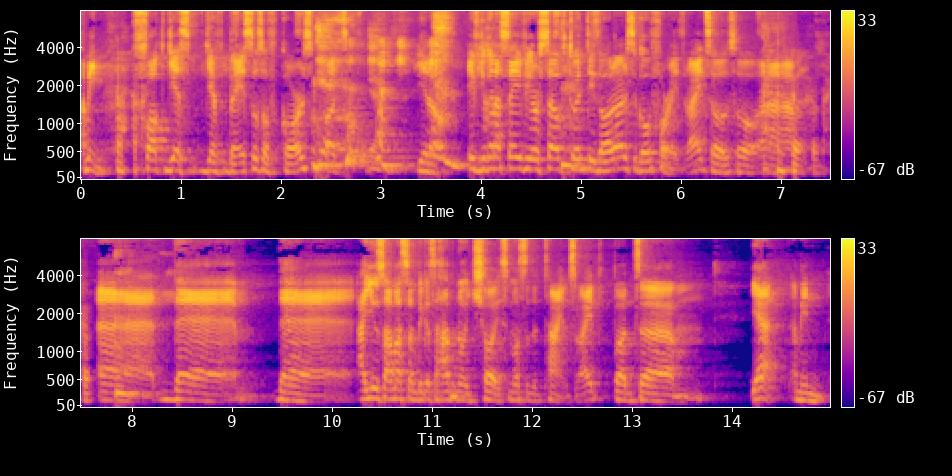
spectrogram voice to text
I mean, fuck Jeff, Jeff Bezos, of course, but yeah. you know, if you're gonna save yourself twenty dollars, go for it, right? So, so uh, uh, the the I use Amazon because I have no choice most of the times, right? But um, yeah, I mean,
